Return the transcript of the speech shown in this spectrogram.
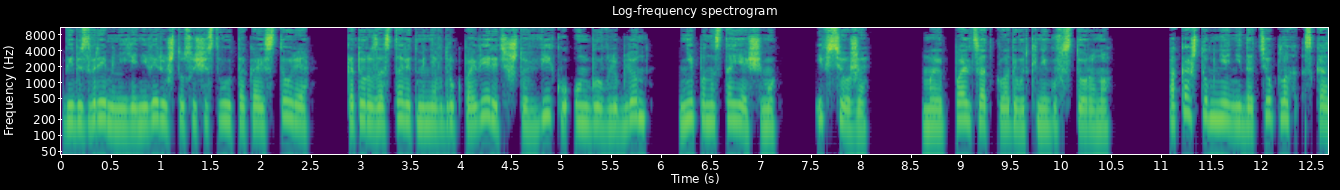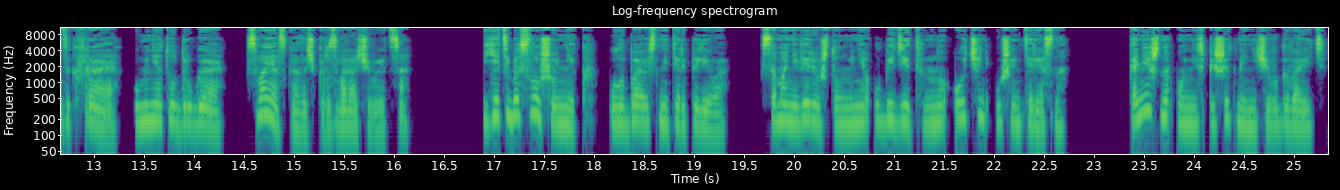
Да и без времени я не верю, что существует такая история, которая заставит меня вдруг поверить, что в Вику он был влюблен не по-настоящему. И все же. Мои пальцы откладывают книгу в сторону. Пока что мне не до теплых сказок Фрая. У меня тут другая, своя сказочка разворачивается. Я тебя слушаю, Ник, улыбаюсь нетерпеливо. Сама не верю, что он меня убедит, но очень уж интересно. Конечно, он не спешит мне ничего говорить.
